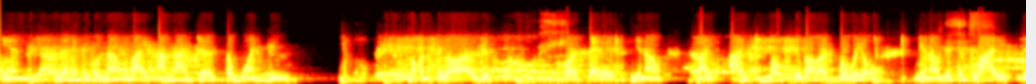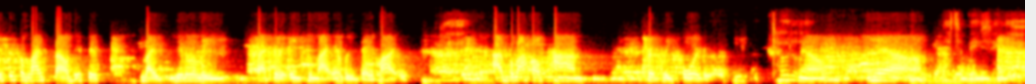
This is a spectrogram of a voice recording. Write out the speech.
and letting people know like I'm not just someone who's smoking a cigar just for aesthetic, you know. Like I smoke cigars for real. You know, this is life. This is a lifestyle. This is like literally factor into my everyday life. I block off time strictly for this. You Totally. know? Yeah. That's amazing. Yeah.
